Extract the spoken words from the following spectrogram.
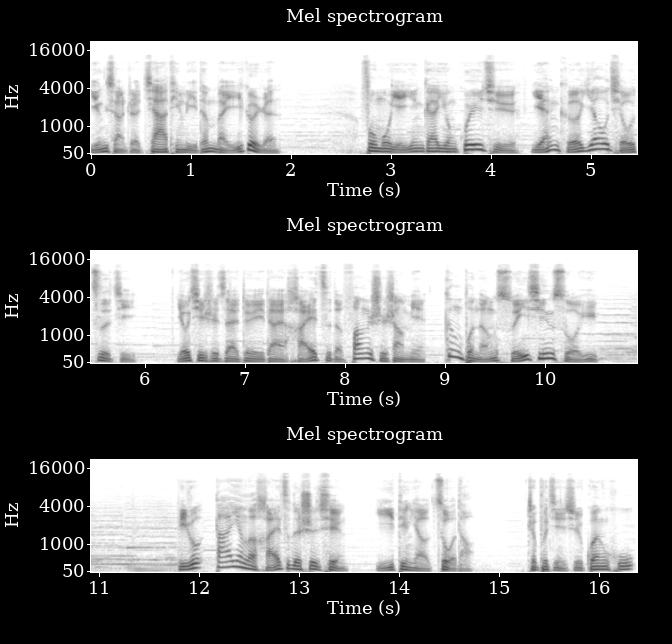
影响着家庭里的每一个人。父母也应该用规矩严格要求自己，尤其是在对待孩子的方式上面，更不能随心所欲。比如答应了孩子的事情，一定要做到。这不仅是关乎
